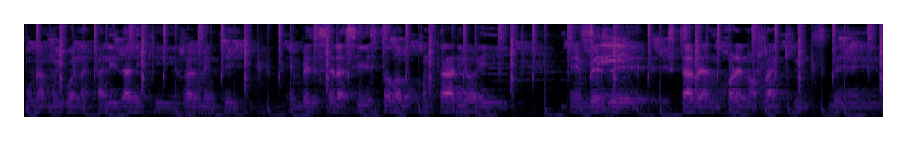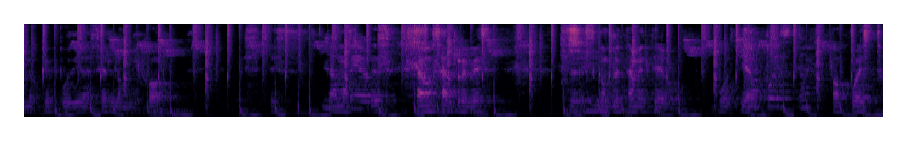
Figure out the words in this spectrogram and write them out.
una muy buena calidad y que realmente en vez de ser así es todo lo contrario y en vez de estar a lo mejor en los rankings de lo que pudiera ser lo mejor, estamos, estamos al revés es completamente Opuesto. Opuesto.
